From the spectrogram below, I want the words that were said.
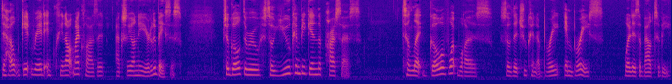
to help get rid and clean out my closet, actually on a yearly basis, to go through so you can begin the process to let go of what was so that you can embrace what is about to be.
